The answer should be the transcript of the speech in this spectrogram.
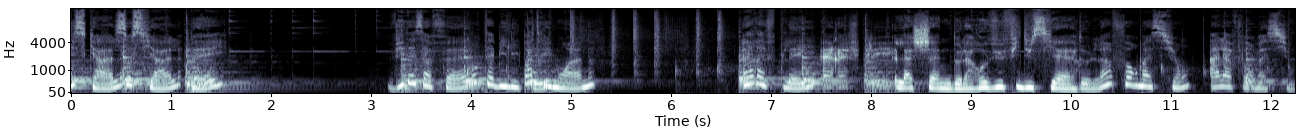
fiscale, sociale, paye, vie des affaires, comptabilité, patrimoine. RF Play, RF Play, la chaîne de la revue fiduciaire de l'information à la formation.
